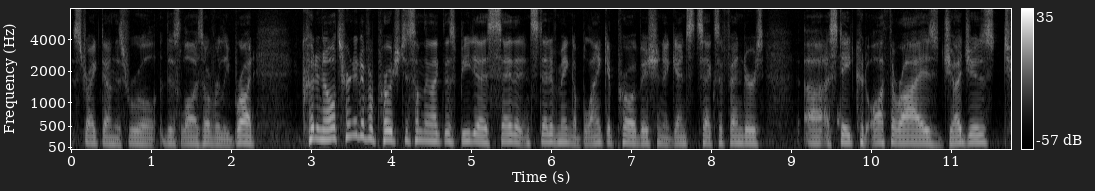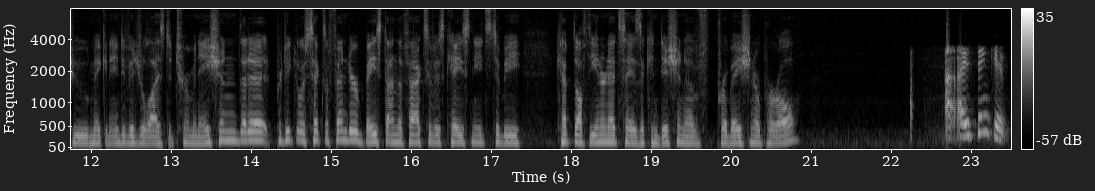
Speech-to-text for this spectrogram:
strike down this rule. This law is overly broad. Could an alternative approach to something like this be to say that instead of making a blanket prohibition against sex offenders, uh, a state could authorize judges to make an individualized determination that a particular sex offender, based on the facts of his case, needs to be kept off the internet, say as a condition of probation or parole? I think it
